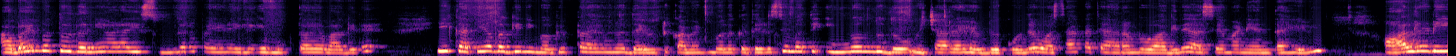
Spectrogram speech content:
ಅಭಯ್ ಮತ್ತು ಧನ್ಯಾಳ ಈ ಸುಂದರ ಪಯಣ ಇಲ್ಲಿಗೆ ಮುಕ್ತಾಯವಾಗಿದೆ. ಈ ಕಥೆಯ ಬಗ್ಗೆ ನಿಮ್ಮ ಅಭಿಪ್ರಾಯವನ್ನು ದಯವಿಟ್ಟು ಕಮೆಂಟ್ ಮೂಲಕ ತಿಳಿಸಿ ಮತ್ತು ಇನ್ನೊಂದು ವಿಚಾರ ಹೇಳಬೇಕು ಅಂದರೆ ಹೊಸ ಕಥೆ ಆರಂಭವಾಗಿದೆ. ಹಸೆಮಣೆ ಅಂತ ಹೇಳಿ. ಆಲ್ರೆಡಿ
